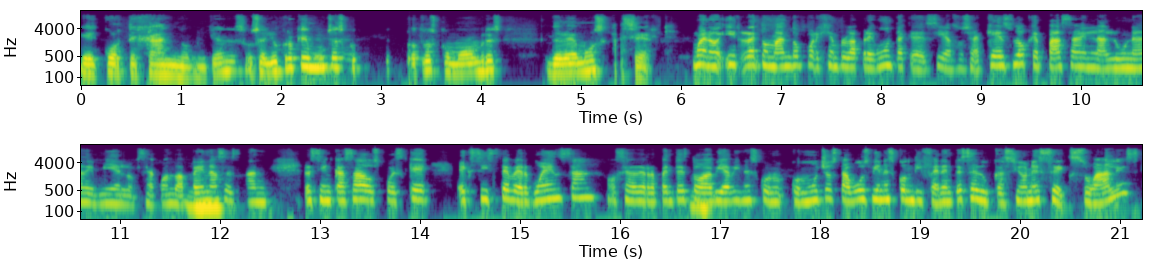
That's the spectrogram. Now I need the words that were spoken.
eh, cortejando, ¿me entiendes? O sea, yo creo que hay muchas cosas que nosotros como hombres debemos hacer. Bueno, y retomando, por ejemplo, la pregunta que decías, o sea, ¿qué es lo que pasa en la luna de miel? O sea, cuando apenas están recién casados, pues que existe vergüenza, o sea, de repente todavía vienes con, con, muchos tabús, vienes con diferentes educaciones sexuales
